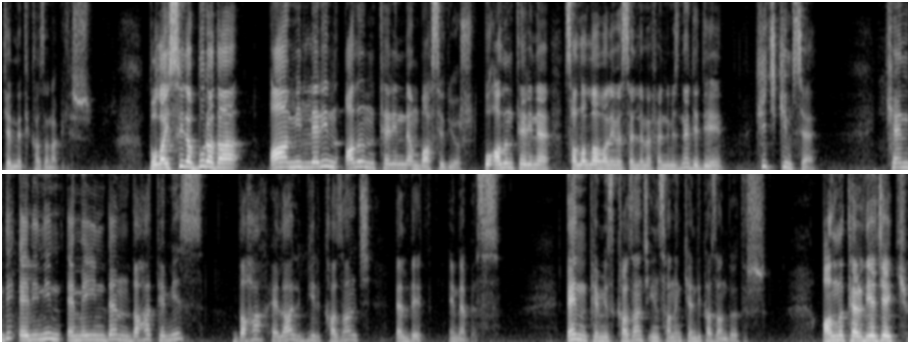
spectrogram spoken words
cenneti kazanabilir. Dolayısıyla burada amillerin alın terinden bahsediyor. O alın terine sallallahu aleyhi ve sellem Efendimiz ne dedi? Hiç kimse kendi elinin emeğinden daha temiz daha helal bir kazanç elde edemez. En temiz kazanç insanın kendi kazandığıdır. Alnı terleyecek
